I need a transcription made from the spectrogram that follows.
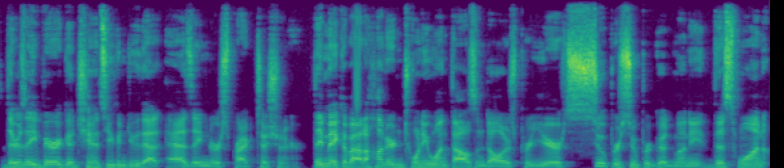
there's a very good chance you can do that as a nurse practitioner. They make about $121,000 per year, super, super good money. This one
